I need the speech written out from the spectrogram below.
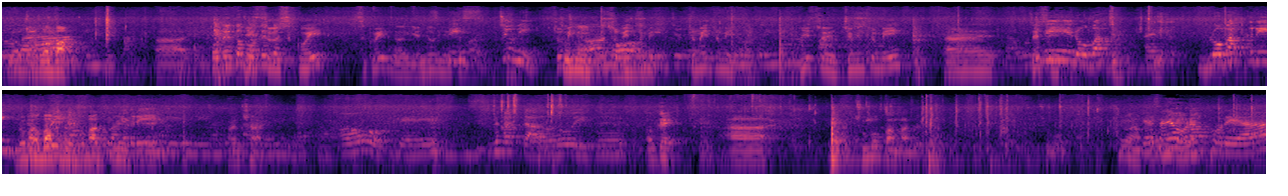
로박 Uh, potato, this potato. squid, 스크린가 그 연동이 좀 많아. 아, 아. 쭈미. 쭈미. 쭈미, 쭈미. 쭈미, 쭈미. This 쭈미, 쭈미. 아, 쭈미 로바. 로바 그린. 로바 로바 로바 로바 그린. 오, 예. 어, 오케이. 진짜 오 어, 이거. 오케이. 아, 주먹밥 만들자. 주먹. 야사야 네, 오랑 코레아,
